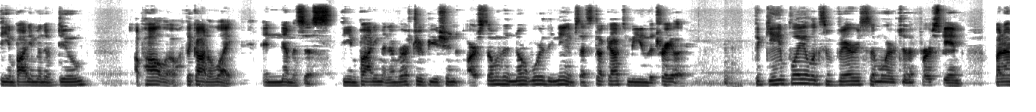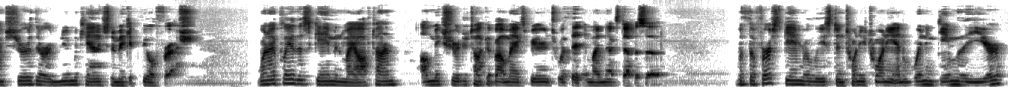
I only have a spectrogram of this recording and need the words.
the embodiment of doom, Apollo, the god of light, and Nemesis, the embodiment of retribution, are some of the noteworthy names that stuck out to me in the trailer. The gameplay looks very similar to the first game, but I'm sure there are new mechanics to make it feel fresh. When I play this game in my off time, I'll make sure to talk about my experience with it in my next episode. With the first game released in 2020 and winning Game of the Year,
